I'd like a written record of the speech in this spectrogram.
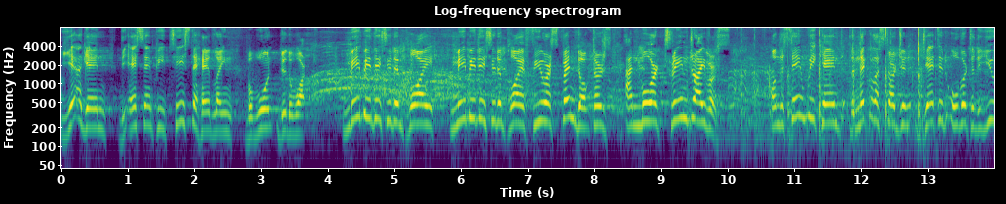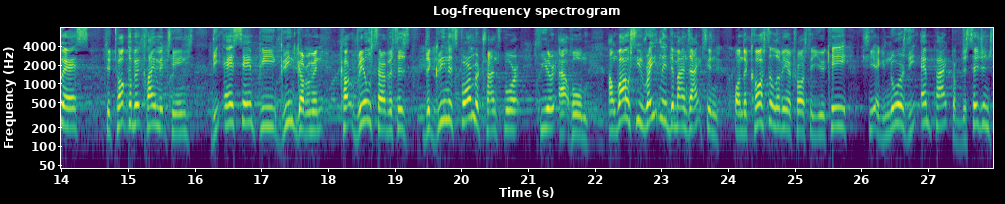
Yet again, the SNP chase the headline but won't do the work. Maybe they should employ, maybe they should employ fewer spin doctors and more train drivers. On the same weekend, the Nicola Sturgeon jetted over to the US to talk about climate change. The SNP Green government cut rail services, the greenest form of transport here at home. And while she rightly demands action on the cost of living across the UK, she ignores the impact of decisions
